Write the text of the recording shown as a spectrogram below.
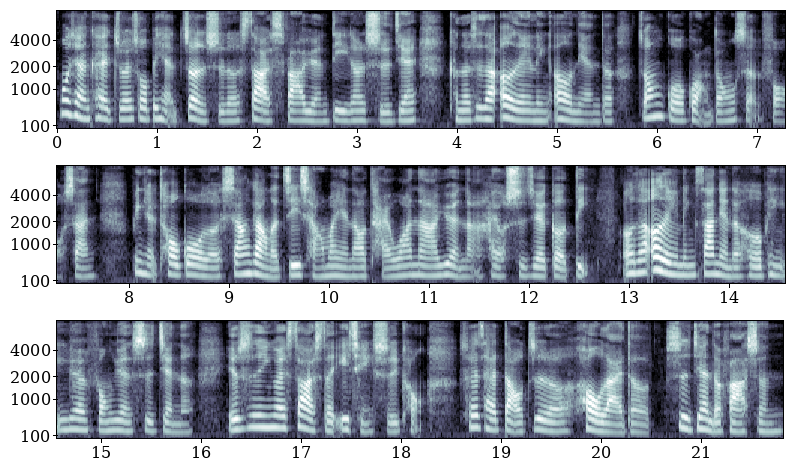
目前可以追溯并且证实的 SARS 发源地跟时间，可能是在二零零二年的中国广东省佛山，并且透过了香港的机场蔓延到台湾啊、越南，还有世界各地。而在二零零三年的和平医院封院事件呢，也是因为 SARS 的疫情失控，所以才导致了后来的事件的发生。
